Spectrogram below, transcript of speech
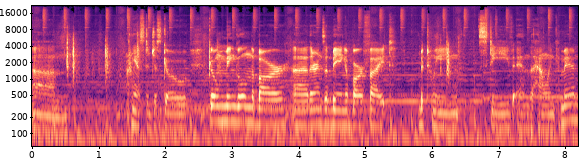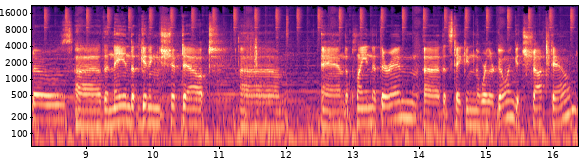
Um, he has to just go go mingle in the bar. Uh, there ends up being a bar fight between Steve and the Howling Commandos. Uh, then they end up getting shipped out, um, and the plane that they're in, uh, that's taking them where they're going, gets shot down.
